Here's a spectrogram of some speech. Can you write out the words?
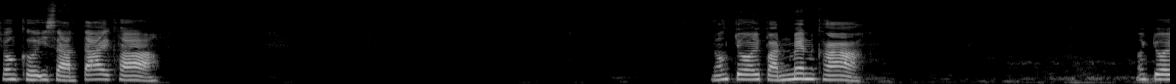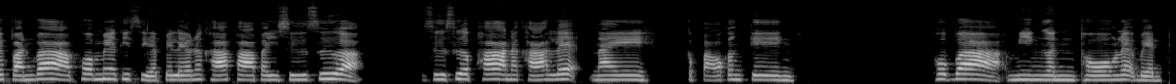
ช่องเคยอีสานใต้ค่ะน้องจอยฝันแม่นค่ะ น้องจอยฝันว่าพ่อแม่ที่เสียไปแล้วนะคะ พาไปซื้อเสื้อ ซื้อเสื้อผ้านะคะ และในกระเป๋ากางเกง พบว่ามีเงินทองและแหวนเพ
